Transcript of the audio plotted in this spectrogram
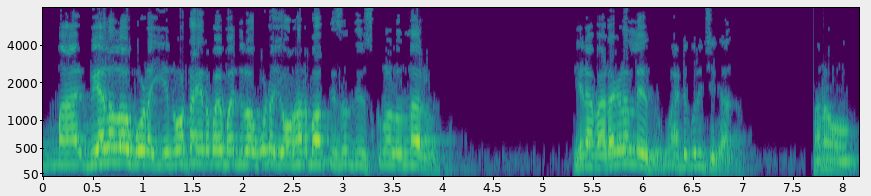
మా వీళ్ళలో కూడా ఈ నూట ఇరవై మందిలో కూడా యోహాన్ బాప్తీసం తీసుకున్న వాళ్ళు ఉన్నారు. నేను అవి అడగడం లేదు వాటి గురించి కాదు. మనం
